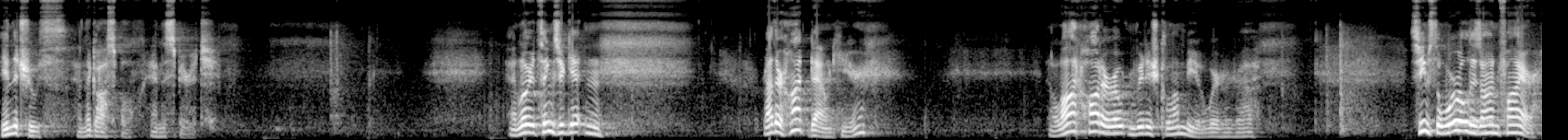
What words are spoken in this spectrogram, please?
in the truth and the gospel and the Spirit. And Lord, things are getting rather hot down here. And a lot hotter out in British Columbia, where uh, seems the world is on fire.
